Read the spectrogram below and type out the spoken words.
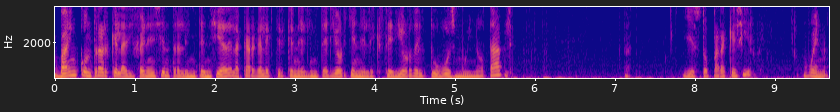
va a encontrar que la diferencia entre la intensidad de la carga eléctrica en el interior y en el exterior del tubo es muy notable. ¿Y esto para qué sirve? Bueno,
